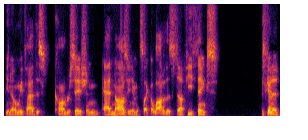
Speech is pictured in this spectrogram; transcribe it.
You know and we've had this conversation ad nauseum. It's like a lot of the stuff he thinks is going to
